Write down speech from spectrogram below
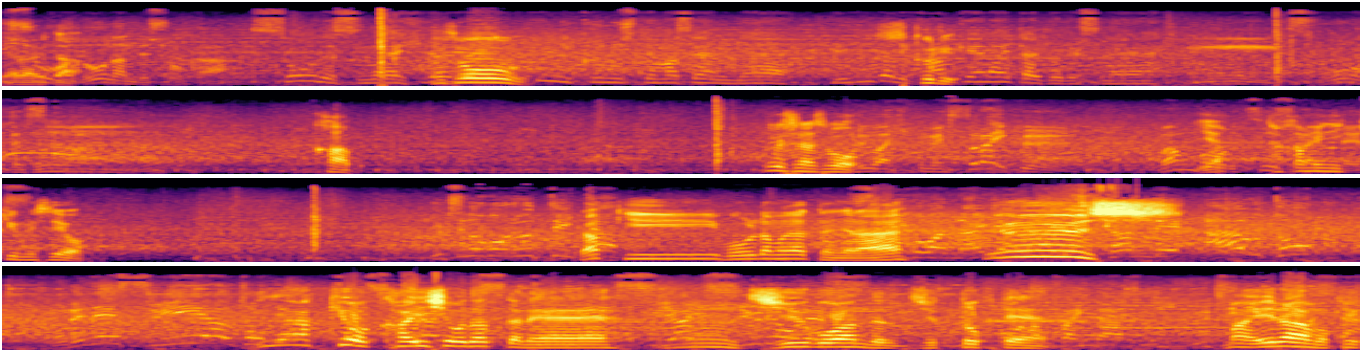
やられた。どうなんでしょうか？そうですね。左そう。は特に苦にしてませんね。右左関係ないタイプですね。うんそうですか。カーブ。よし、ナイスボール。これは低めストライク。ワンボールいや、高めに一球見せよう。た。ラッキー、ボール球だったんじゃない？よーしいや、今日快勝だったね。うん、15安打10得点。まあ、エラーも結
